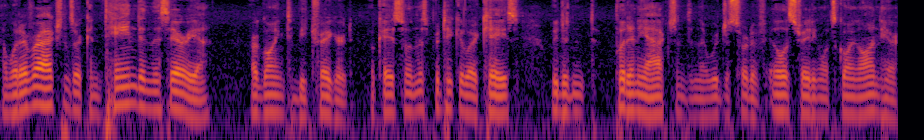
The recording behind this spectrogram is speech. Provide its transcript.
And whatever actions are contained in this area are going to be triggered. Okay, so in this particular case, we didn't put any actions in there. We're just sort of illustrating what's going on here.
